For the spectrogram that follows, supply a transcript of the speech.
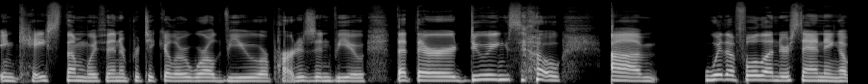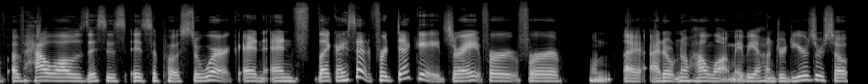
encase them within a particular worldview or partisan view, that they're doing so um, with a full understanding of, of how all of this is is supposed to work. And and like I said, for decades, right? For for I, I don't know how long, maybe a hundred years or so.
